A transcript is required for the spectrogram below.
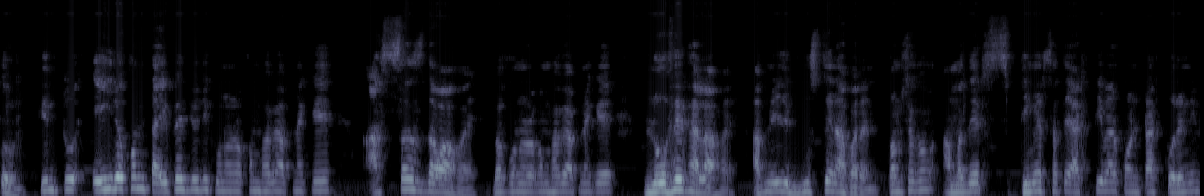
করুন। কিন্তু এই রকম টাইপের যদি কোনো রকম ভাবে আপনাকে আশ্বাস দেওয়া হয় বা কোনো রকম ভাবে আপনাকে লোভে ফেলা হয়। আপনি যদি বুঝতে না পারেন, কমসে কম আমাদের টিমের সাথে আর কন্ট্যাক্ট করে নিন।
